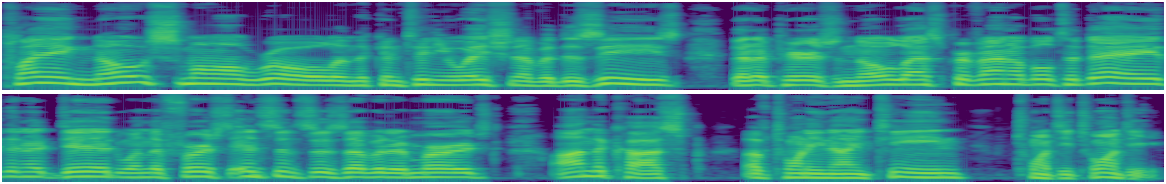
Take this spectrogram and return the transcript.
playing no small role in the continuation of a disease that appears no less preventable today than it did when the first instances of it emerged on the cusp of 2019 2020.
